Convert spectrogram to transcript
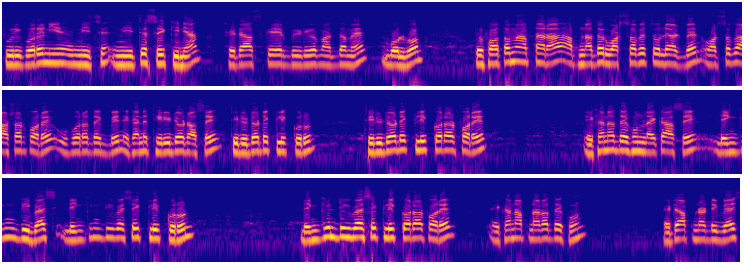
চুরি করে নিয়ে নিতেছে কিনা, সেটা আজকের ভিডিওর মাধ্যমে বলব। তো প্রথমে আপনারা আপনাদের হোয়াটসঅ্যাপে চলে আসবেন। হোয়াটসঅ্যাপে আসার পরে উপরে দেখবেন এখানে থ্রি ডট আছে। থ্রি ডটে ক্লিক করুন। থ্রি ডটে ক্লিক করার পরে এখানে দেখুন লেখা আছে লিঙ্কিং ডিভাইস লিঙ্কিং ডিভাইসে ক্লিক করুন। লিঙ্কিং ডিভাইসে ক্লিক করার পরে এখানে আপনারা দেখুন, এটা আপনার ডিভাইস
